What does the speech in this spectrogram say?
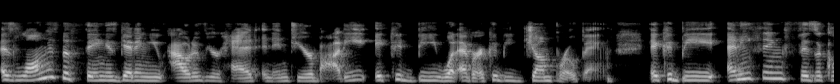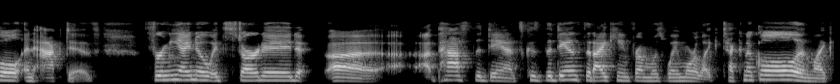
as long as the thing is getting you out of your head and into your body, it could be whatever. It could be jump roping. It could be anything physical and active. For me, I know it started uh, past the dance because the dance that I came from was way more like technical and like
